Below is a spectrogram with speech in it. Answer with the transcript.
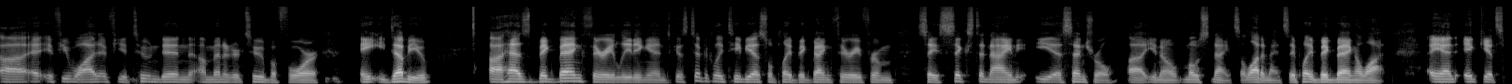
uh, if you watch, if you tuned in a minute or two before AEW, uh, has Big Bang Theory leading in because typically TBS will play Big Bang Theory from say six to nine Central. Uh, you know, most nights, a lot of nights they play Big Bang a lot, and it gets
